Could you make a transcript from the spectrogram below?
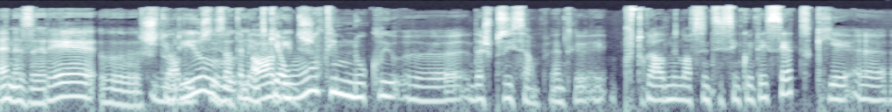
a Nazaré, uh, Estoril, Óbidos, exatamente, Óbidos. que é o último núcleo uh, da exposição. Portanto, Portugal 1957, que é uh,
